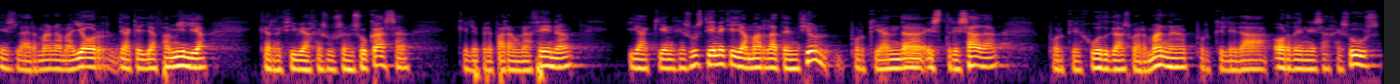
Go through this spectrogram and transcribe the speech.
es la hermana mayor de aquella familia que recibe a Jesús en su casa, que le prepara una cena y a quien Jesús tiene que llamar la atención porque anda estresada, porque juzga a su hermana, porque le da órdenes a Jesús,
